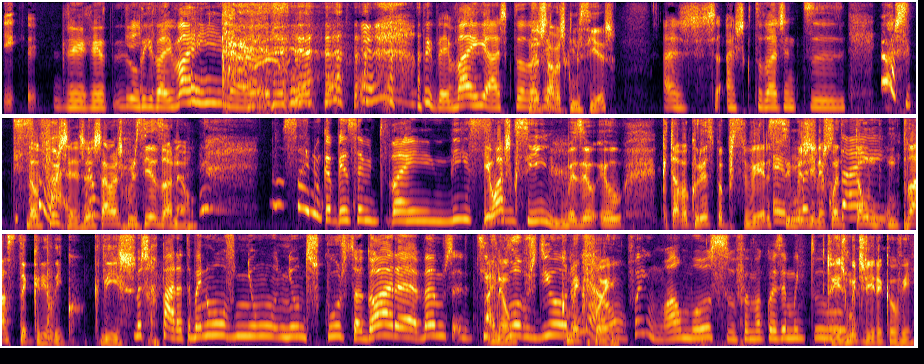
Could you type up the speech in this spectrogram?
e- lidei bem, não é? lidei bem, acho que toda Mas a gente. achavas que merecias? Acho, acho que toda a gente. Eu acho Não lá, fujas, Não, achavas que merecias ou não? Não sei, nunca pensei muito bem nisso. Eu acho que sim, mas eu, eu que estava curioso para perceber se É, imagina quando está um, um pedaço de acrílico que diz. Mas repara, também não houve nenhum, nenhum discurso. Agora vamos. Tipo Ai, não? Globos de Ouro. Como é que foi? Não, foi um almoço, foi uma coisa muito. Tu ias muito gira que eu vi.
